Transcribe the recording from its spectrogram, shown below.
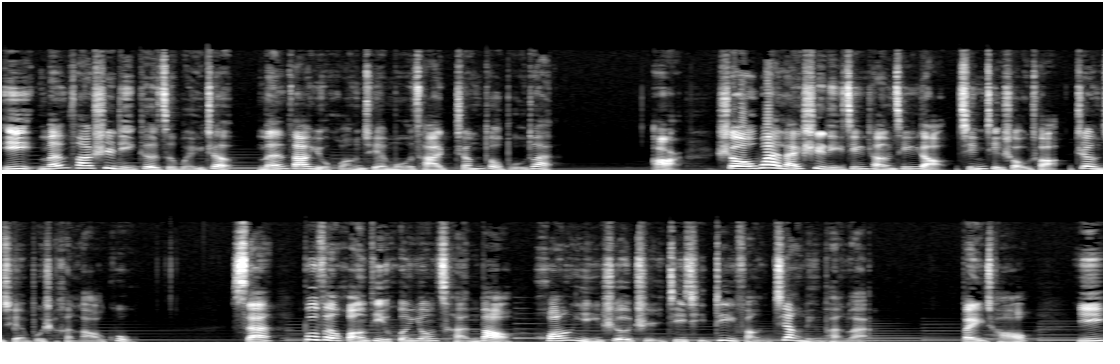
一门阀势力各自为政，门阀与皇权摩擦争斗不断；二受外来势力经常侵扰，经济受创，政权不是很牢固；三部分皇帝昏庸残暴，荒淫奢侈，激起地方将领叛乱。北朝一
